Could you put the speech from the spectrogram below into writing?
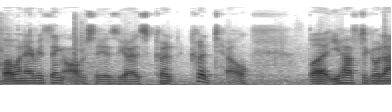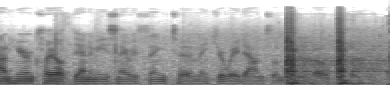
bow and everything, obviously as you guys could, could tell. But you have to go down here and clear out the enemies and everything to make your way down to the modern bow.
